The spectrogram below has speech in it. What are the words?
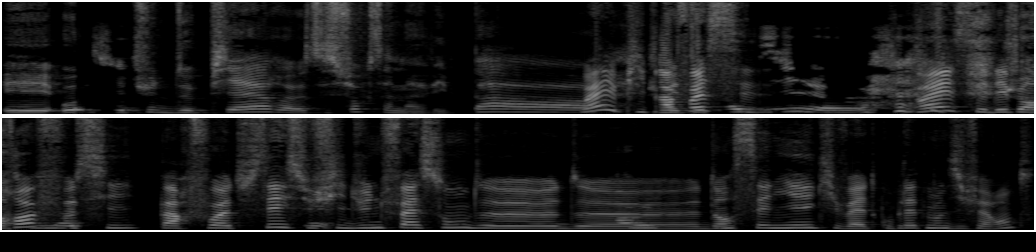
et autres études de pierre. Euh, c'est sûr que ça m'avait pas. Ouais, et puis parfois c'est ouais, c'est des profs aussi. Parfois, tu sais, il suffit d'une façon de, ah d'enseigner qui va être complètement différente.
